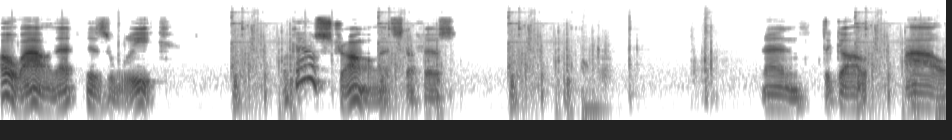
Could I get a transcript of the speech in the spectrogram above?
Oh wow, that is weak. Look at how strong all that stuff is. And the gall. Wow.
